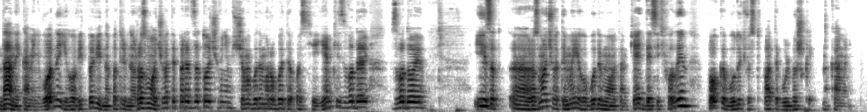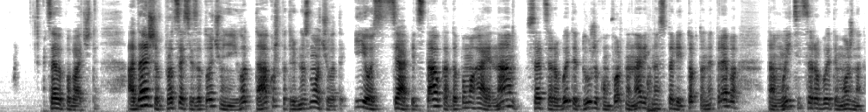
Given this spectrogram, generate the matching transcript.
даний камінь водний, його відповідно потрібно розмочувати перед заточуванням, що ми будемо робити. Ось є ємкість. З водою. І е, розмочувати ми його будемо там 5-10 хвилин, поки будуть виступати бульбашки на камені. Це ви побачите. А далі в процесі заточування його також потрібно змочувати. І ось ця підставка допомагає нам все це робити дуже комфортно навіть на столі. Тобто не треба там митці це робити, можна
